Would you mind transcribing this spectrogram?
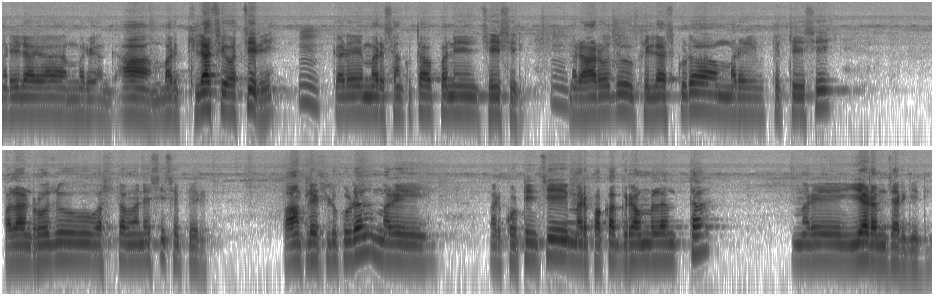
మరి ఇలా మరి మరి కిలాసి వచ్చిరి. ఇక్కడ మరి శంకుస్థాపన చేసిరి మరి ఆ రోజు కిలాస్ కూడా మరి పెట్టేసి పలానా రోజు వస్తామనేసి చెప్పారు పాంప్లెట్లు కూడా మరి మరి కొట్టించి మరి పక్క గ్రామాలంతా మరి ఇవ్వడం జరిగింది.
